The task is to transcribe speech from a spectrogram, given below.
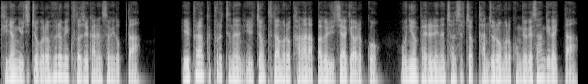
균형 유지 쪽으로 흐름이 굳어질 가능성이 높다. 1프랑크푸르트는 일정 부담으로 강한 압박을 유지하기 어렵고 우니온 베를린은 전술적 단조로움으로 공격에서 한계가 있다.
